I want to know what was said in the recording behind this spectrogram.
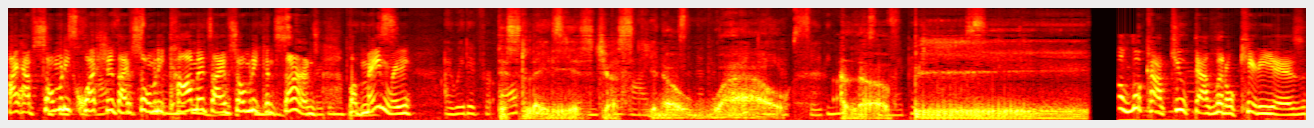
I have so many questions, I have so many comments, I have so many concerns, but mainly, I waited for This lady is just, you know, wow. I love bees. Oh, look how cute that little kitty is.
